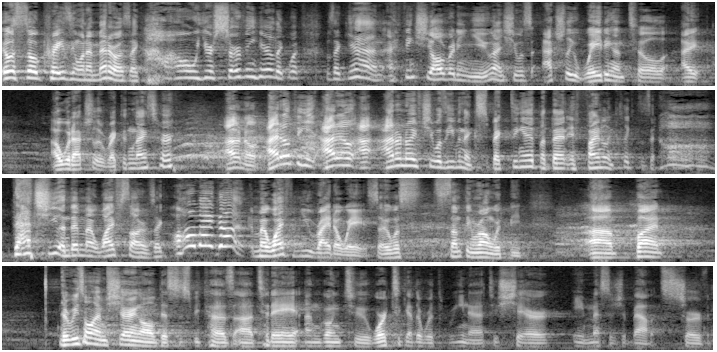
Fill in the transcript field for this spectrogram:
it was so crazy when I met her. I was like, "Oh, you're serving here?" Like what? I was like, "Yeah." And I think she already knew, and she was actually waiting until I, I would actually recognize her. I don't know. I don't think. I don't. I, I don't know if she was even expecting it, but then it finally clicked. I said, "Oh." That's you. And then my wife saw her. I was like, oh my God. And my wife knew right away. So it was something wrong with me. Um, but the reason why I'm sharing all this is because uh, today I'm going to work together with Rena to share a message about serving,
